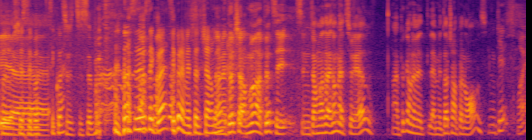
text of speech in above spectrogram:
Pas, je sais pas. C'est quoi? Tu, tu sais pas. c'est ça, c'est quoi? C'est quoi la méthode la Charma? méthode Charma, en fait, c'est c'est une fermentation naturelle, un peu comme la, mé- la méthode champenoise. OK. Ouais.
